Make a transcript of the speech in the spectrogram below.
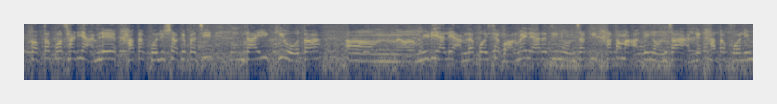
एक हप्ता पछाडि हामीले खाता खोलिसकेपछि दाई के हो त? मिडियाले हामीलाई पैसा घरमै ल्याएर दिनुहुन्छ कि खातामा हालिदिनुहुन्छ? हामीले खाता खोल्यौँ।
